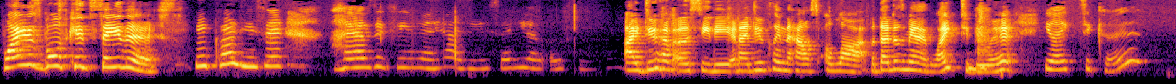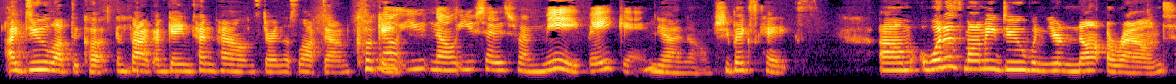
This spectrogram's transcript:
Why does both kids say this? Because you said I have to clean my house. You said you have OCD. I do have OCD and I do clean the house a lot, but that doesn't mean I like to do it. You like to cook? I do love to cook. In fact, I've gained 10 pounds during this lockdown cooking. No, you no, you said it's from me baking. Yeah, I know. She bakes cakes. Um, what does mommy do when you're not around?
